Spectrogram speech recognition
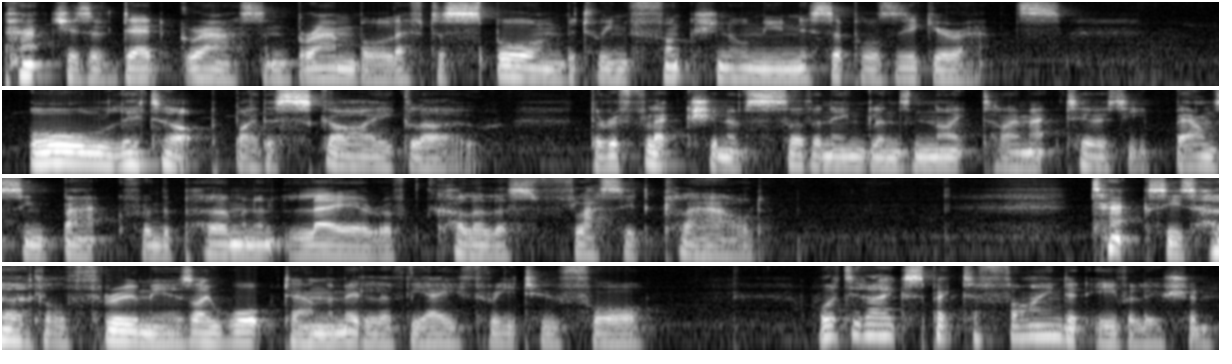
Patches of dead grass and bramble left to spawn between functional municipal ziggurats, all lit up by the sky glow, the reflection of southern England's nighttime activity bouncing back from the permanent layer of colourless, flaccid cloud. Taxis hurtled through me as I walked down the middle of the A324. What did I expect to find at Evolution?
